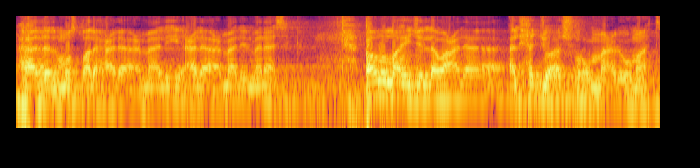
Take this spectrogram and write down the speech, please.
هذا المصطلح على اعمال على أعمال المناسك. قول الله جل وعلا الحج أشهر معلومات.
